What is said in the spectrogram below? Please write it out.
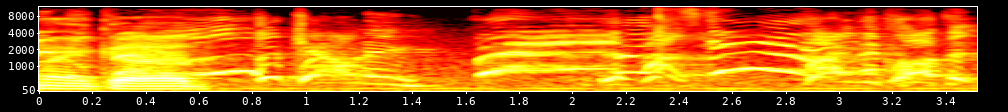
my god. They're counting. Hide in the closet.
